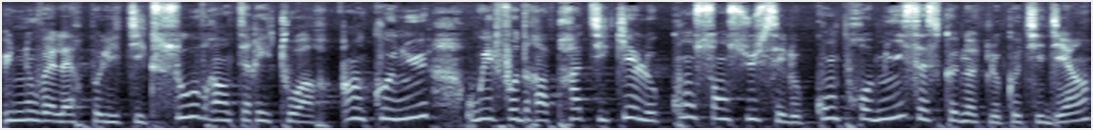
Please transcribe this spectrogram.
Une nouvelle ère politique s'ouvre, un territoire inconnu où il faudra pratiquer le consensus et le compromis. C'est ce que note le quotidien.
